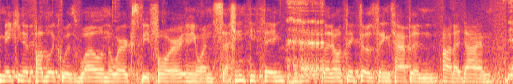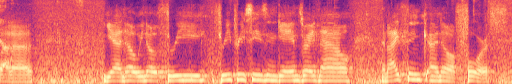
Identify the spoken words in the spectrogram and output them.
making it public was well in the works before anyone said anything. I don't think those things happen on a dime. Yeah. But, uh, yeah, no, we know three three preseason games right now, and I think I know a fourth.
